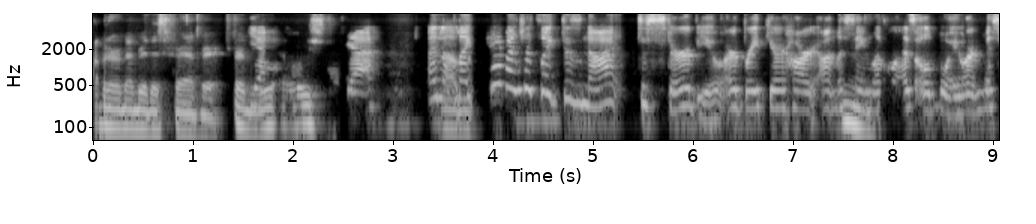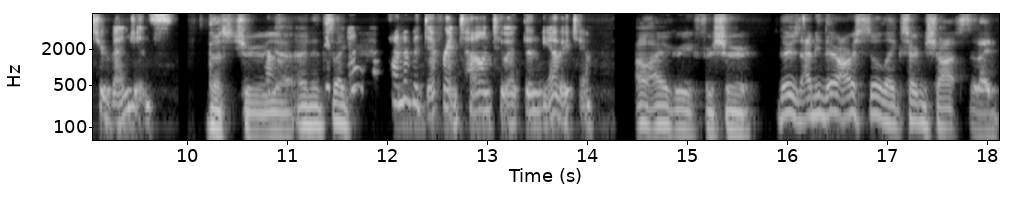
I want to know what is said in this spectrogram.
I'm gonna remember this forever. For yeah. me, at least. Yeah. And um, like Vengeance like does not disturb you or break your heart on the mm. same level as Old Boy or Mr. Vengeance. That's true. Um, yeah. And it's like kind of a different tone to it than the other two. Oh, I agree for sure. There's, I mean, there are still like certain shots that I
